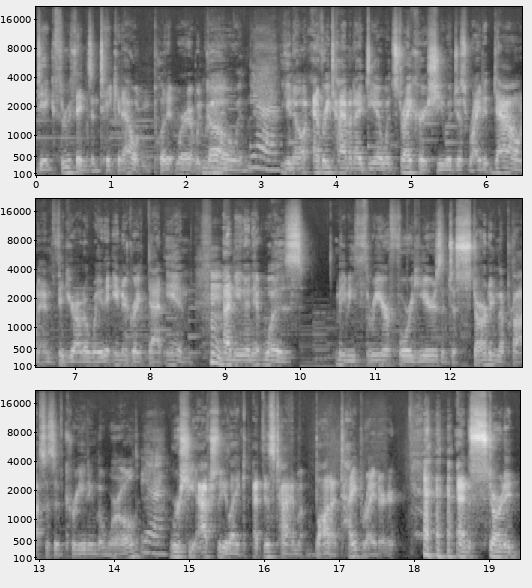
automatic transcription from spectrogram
dig through things and take it out and put it where it would mm-hmm. go. And Yeah. you know every time an idea would strike her she would just write it down and figure out a way to integrate that in. Hmm. I mean and it was maybe three or four years into starting the process of creating the world Yeah. where she actually like at this time bought a typewriter and started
